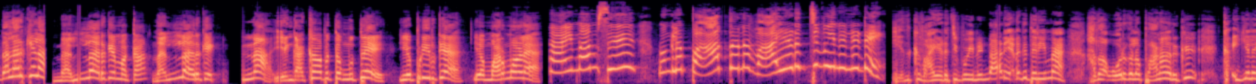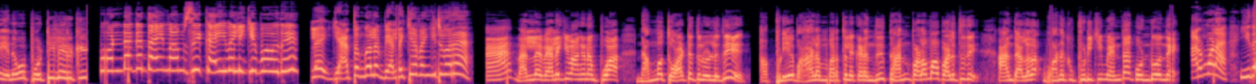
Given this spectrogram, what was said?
நல்லா இருக்கீங்களா நல்லா இருக்கேன் மக்கா. நல்லா இருக்கேன். என்ன எங்க அக்கா பத்த முத்தே எப்படி இருக்க? என் மர்மோல எதுக்கு வாயடைச்சு போய் நின்னாரு? எனக்கு தெரியுமா. அதான் ஒரு கிலோ பணம் இருக்கு. கையில என்னவோ பொட்டியில இருக்கு. ஏத்தங்கோல விலைக்கே வாங்கிட்டு வர ஆ, நல்ல விலைக்கு வாங்கின போ. நம்ம தோட்டத்துல உள்ளது அப்படியே வாழை மரத்துல கிடந்து தன் பழமா பழுத்துது. அந்த அளவுதான் உனக்கு பிடிக்குமேன்னு தான் கொண்டு வந்தேன். அருமோல இத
